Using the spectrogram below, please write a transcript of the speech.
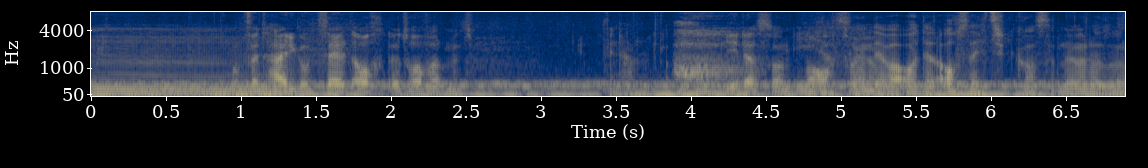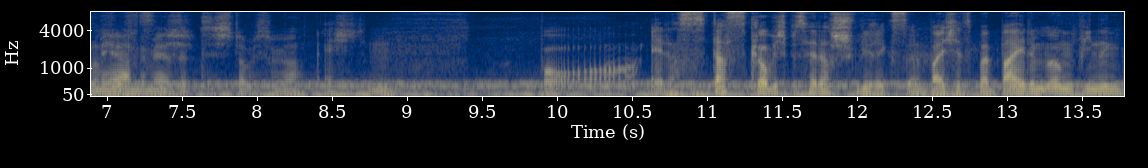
Mm. Und Verteidigung zählt auch äh, Torwart mit. Wen haben die? Oh, Ederson war auch teuer. der, war auch, der hat auch 60 gekostet, ne? Oder so? Mehr, 50. mehr 70, glaube ich sogar. Echt? Mhm. Boah, ey, das ist das, glaube ich, bisher das Schwierigste, weil ich jetzt bei beidem irgendwie eine,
